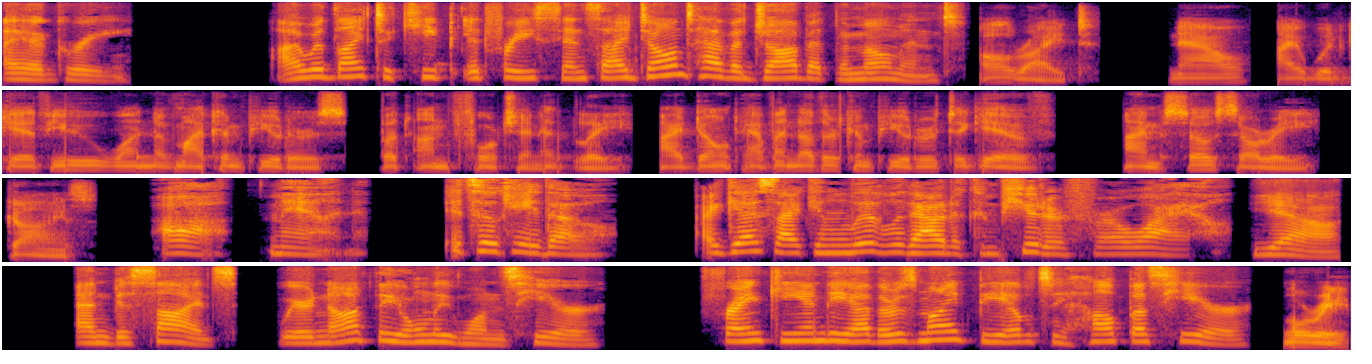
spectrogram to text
I agree. I would like to keep it free since I don't have a job at the moment. Alright. Now, I would give you one of my computers, but unfortunately, I don't have another computer to give. I'm so sorry, guys. Ah, man. It's okay though. I guess I can live without a computer for a while. Yeah. And besides, we're not the only ones here. Frankie and the others might be able to help us here. Lori,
